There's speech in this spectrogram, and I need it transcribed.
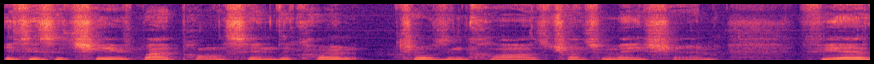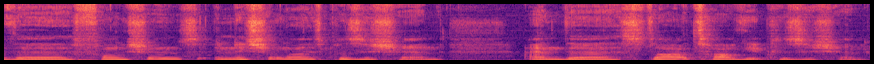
It is achieved by passing the current chosen car's transformation via the function's initialize position and the start target position.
